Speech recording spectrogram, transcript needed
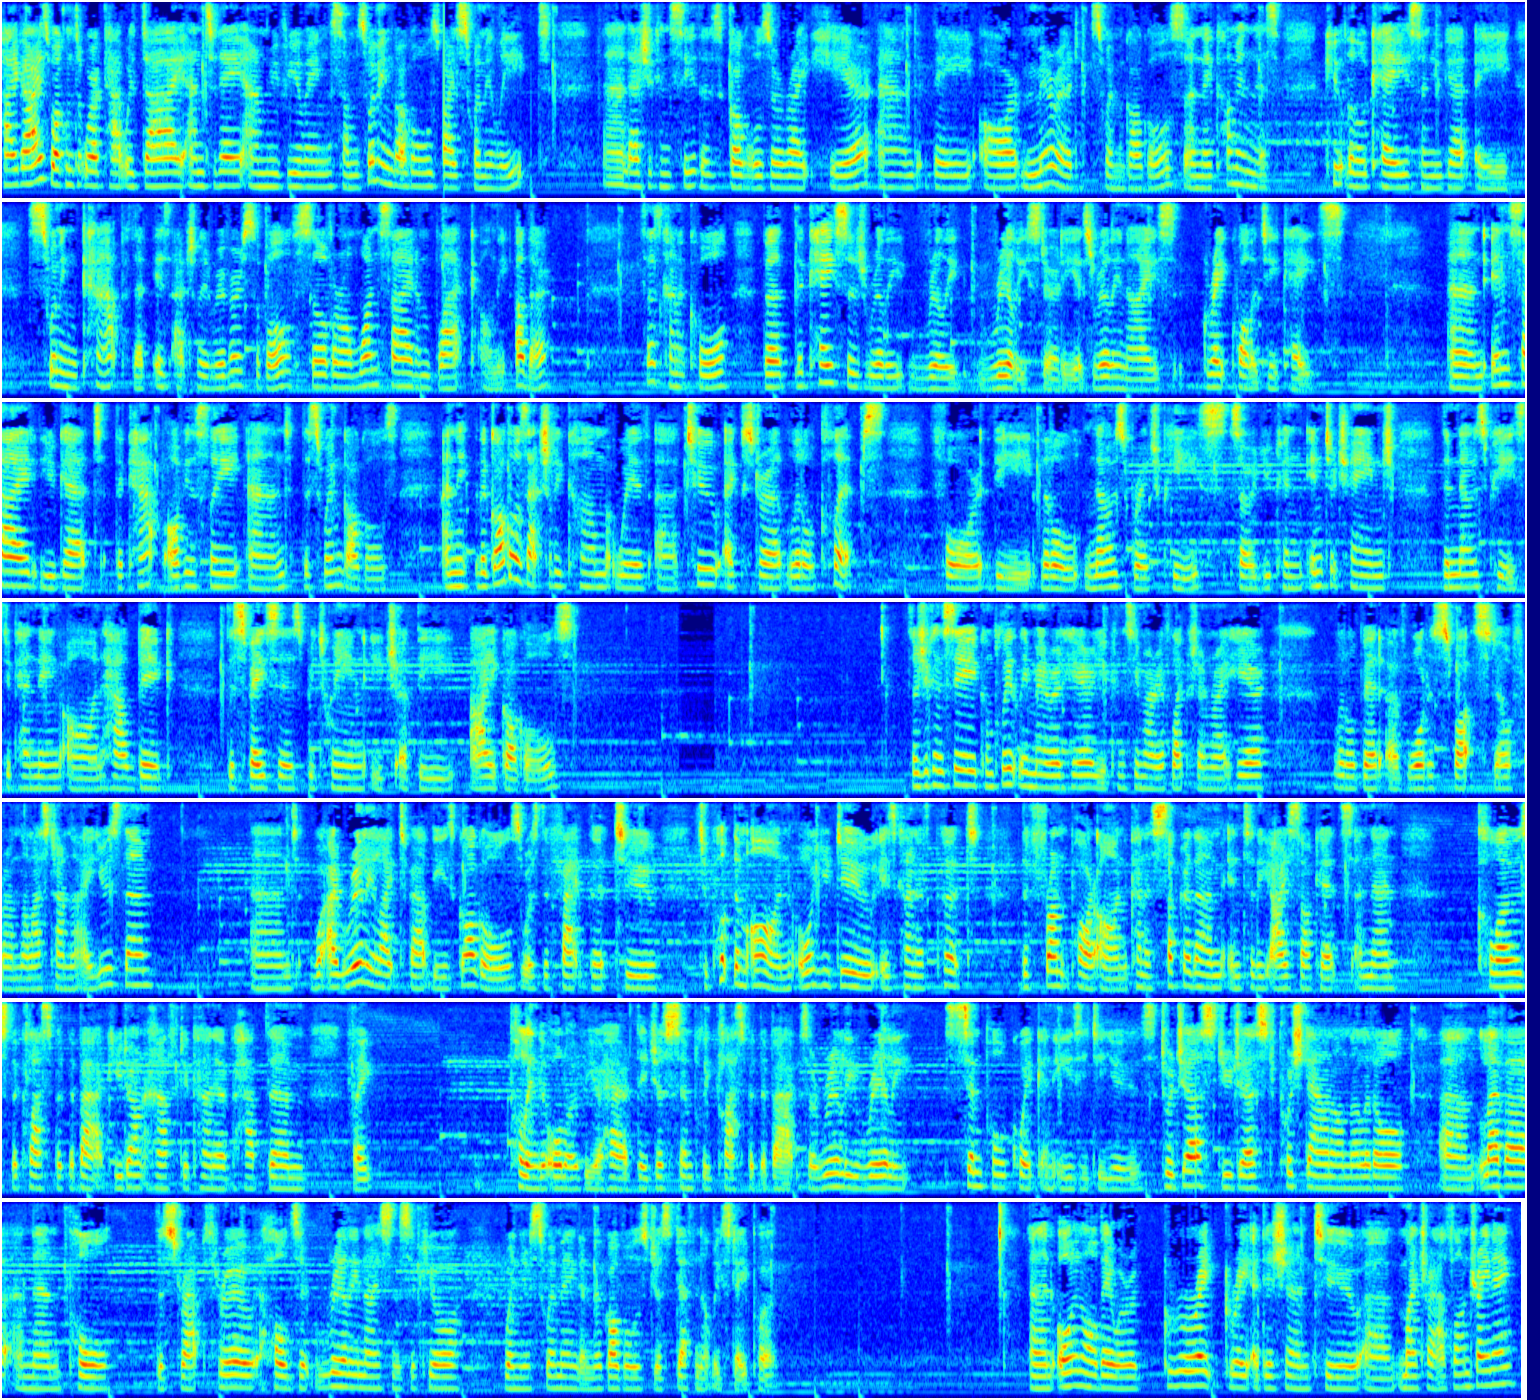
Hi guys, welcome to Workout with Di and today I'm reviewing some swimming goggles by Swim Elite and as you can see those goggles are right here and they are mirrored swim goggles and they come in this cute little case and you get a swimming cap that is actually reversible, silver on one side and black on the other. So that's kind of cool, but the case is really, really, really sturdy. It's really nice, great quality case. And inside you get the cap, obviously, and the swim goggles. And the, the goggles actually come with uh, two extra little clips for the little nose bridge piece, so you can interchange the nose piece depending on how big the space is between each of the eye goggles. So as you can see, completely mirrored here, you can see my reflection right here little bit of water spots still from the last time that I used them. And what I really liked about these goggles was the fact that to to put them on, all you do is kind of put the front part on, kind of sucker them into the eye sockets, and then close the clasp at the back. You don't have to kind of have them like pulling it all over your head. They just simply clasp at the back. So really, really simple, quick, and easy to use. To adjust, you just push down on the little um, lever and then pull the strap through. It holds it really nice and secure when you're swimming, and the goggles just definitely stay put. And all in all, they were a great, great addition to uh, my triathlon training.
